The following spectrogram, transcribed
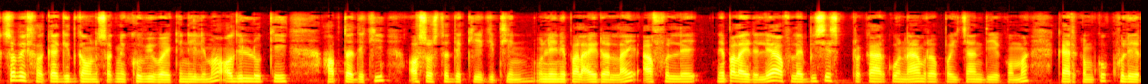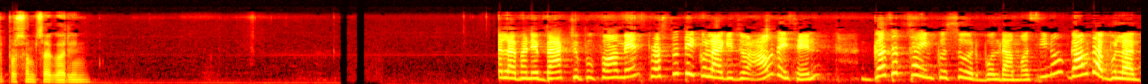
सबै खालका गीत गाउन सक्ने खुबी भएकी निलिमा अघिल्लो केही हप्तादेखि अस्वस्थ देखिएकी थिइन्। उनले नेपाल आइडललाई आफूले नेपाल आइडलले आफूलाई विशेष प्रकारको नाम र पहिचान दिएकोमा कार्यक्रमको खुलेर प्रशंसा गरिन्। भने ब्याक टु पर्फर्मेन्स प्रस्तुतिको लागि जो आउँदैछन् गजब छ यिनको स्वर बोल्दा मसिनो गाउँदा बुलन्द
